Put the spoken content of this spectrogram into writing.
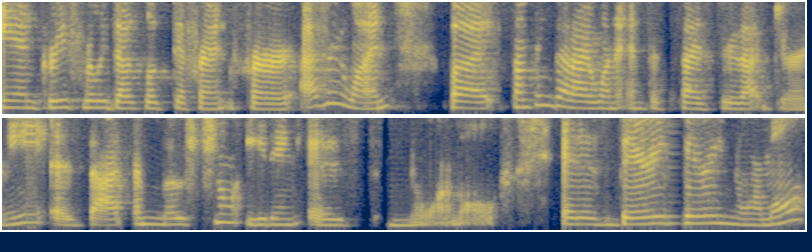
And grief really does look different for everyone. But something that I want to emphasize through that journey is that emotional eating is normal. It is very, very normal.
